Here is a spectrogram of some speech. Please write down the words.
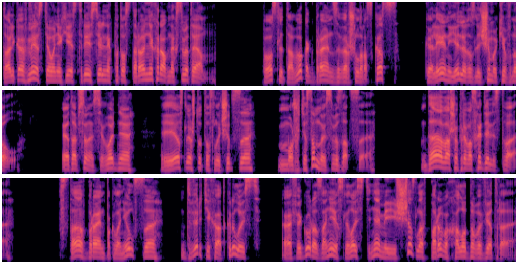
Только вместе у них есть три сильных потусторонних, равных святым. После того, как Брайан завершил рассказ, Калейн еле различимо кивнул. «Это все на сегодня. Если что-то случится, можете со мной связаться». «Да, ваше превосходительство!» Встав, Брайан поклонился, дверь тихо открылась, а фигура за ней слилась с тенями и исчезла в порывах холодного ветра.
